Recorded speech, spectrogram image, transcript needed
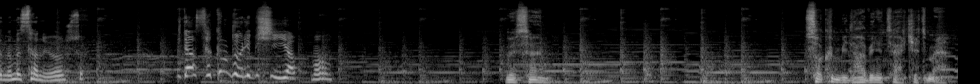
Yaptığını mı sanıyorsun? Bir daha sakın böyle bir şey yapma. Ve sen... Sakın bir daha beni terk etme.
